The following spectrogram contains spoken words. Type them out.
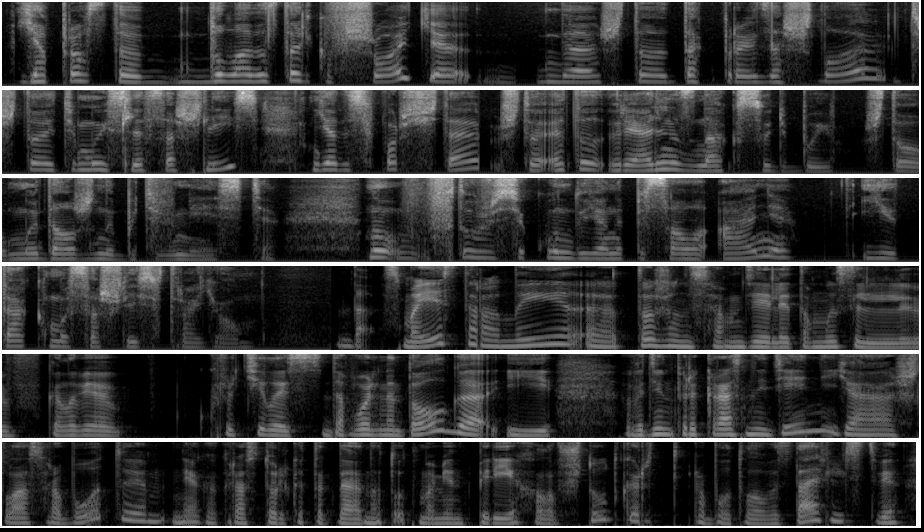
Я просто была настолько в шоке, да, что так произошло, что эти мысли сошлись. Я до сих пор считаю, что это реально знак судьбы, что мы должны быть вместе. Ну, в ту же секунду я написала Ане, и так мы сошлись втроем. Да, с моей стороны э, тоже на самом деле эта мысль в голове крутилась довольно долго, и в один прекрасный день я шла с работы, я как раз только тогда на тот момент переехала в Штутгарт, работала в издательстве,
